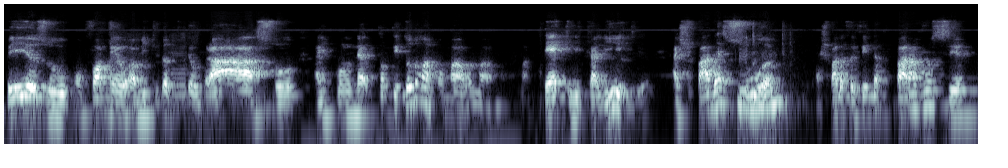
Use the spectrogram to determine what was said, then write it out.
peso conforme a medida do teu braço. Né? Então tem toda uma, uma, uma, uma técnica ali. a espada é sua. Uhum. A espada foi feita para você.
